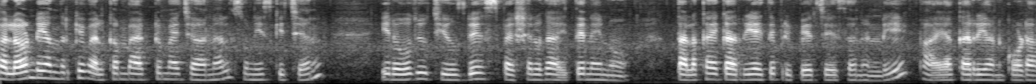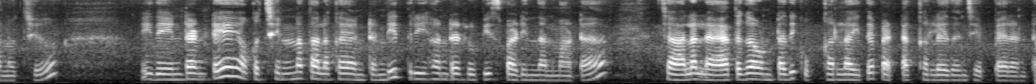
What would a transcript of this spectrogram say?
హలో అండి అందరికీ welcome back to my channel Suni's kitchen. ఈరోజు ట్యూస్డే స్పెషల్గా అయితే నేను తలకాయ కర్రీ అయితే ప్రిపేర్ చేశానండి. పాయా కర్రీ అని కూడా అనొచ్చు. ఇదేంటంటే ఒక చిన్న తలకాయ అంటండి త్రీ హండ్రెడ్ రూపీస్ పడిందనమాట. చాలా లేతగా ఉంటుంది కుక్కర్లో అయితే పెట్టక్కర్లేదని చెప్పారంట.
